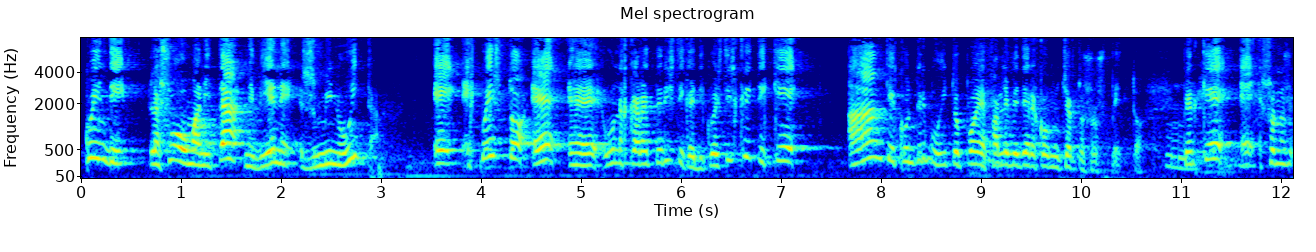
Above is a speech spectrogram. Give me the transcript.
Quindi la sua umanità ne viene sminuita. E, e questa è eh, una caratteristica di questi scritti che ha anche contribuito poi a farle vedere con un certo sospetto, mm. perché eh, sono,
